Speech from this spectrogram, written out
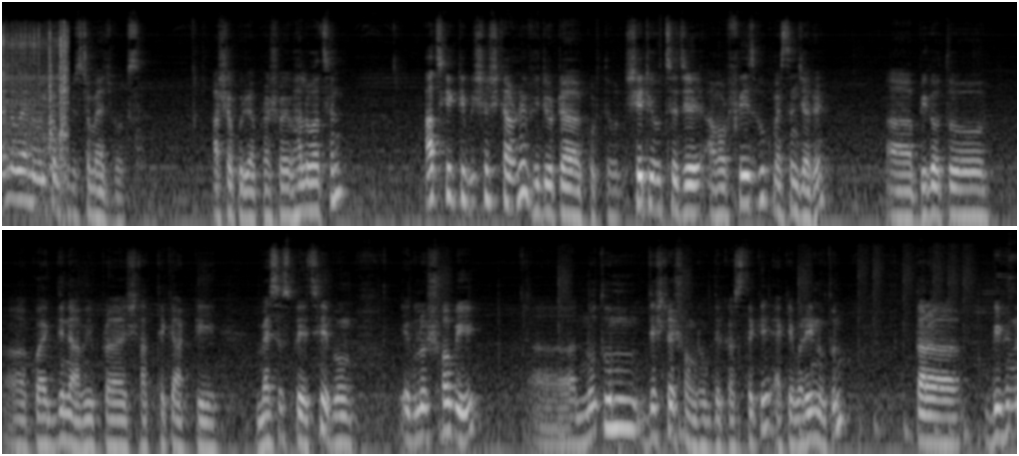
Hello and welcome to mister matchbox আশা করি আপনারা সবাই ভালো আছেন। আজকে একটি বিশেষ কারণে ভিডিওটা করতে হলো সেটি হচ্ছে যে আমার ফেসবুক মেসেঞ্জারে বিগত কয়েকদিনে আমি প্রায় সাত থেকে আটটি মেসেজ পেয়েছি এবং এগুলো সবই নতুন দেশলাই সংগ্রাহকদের কাছ থেকে, একেবারেই নতুন। তারা বিভিন্ন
